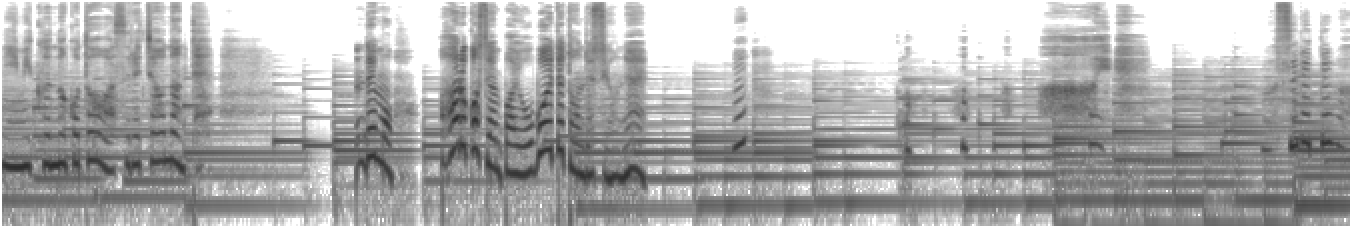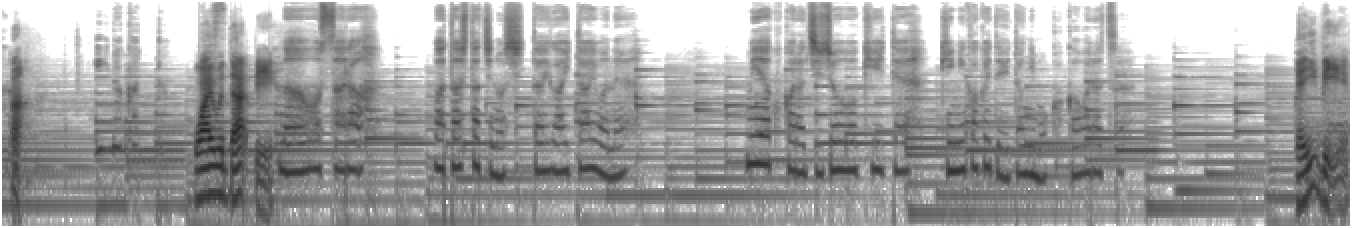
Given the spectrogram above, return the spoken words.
新見くんのことを忘れちゃうなんて。でもはるか先輩覚えてたんですよね。え？は Why would that be? なおさら私たちの失態が痛いわね。都から事情を聞いて気にかけていたにもかかわらず。Maybe.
